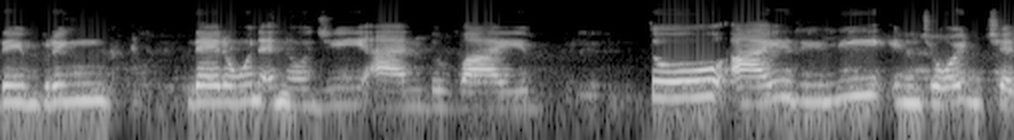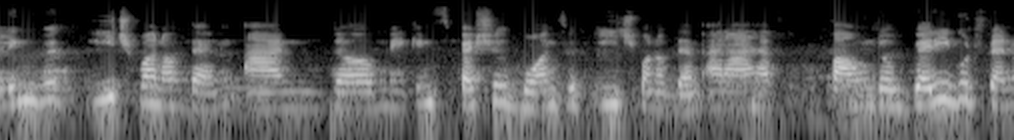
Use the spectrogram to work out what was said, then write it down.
they bring their own energy and the vibe. So I really enjoyed gelling with each one of them and uh, making special bonds with each one of them. And I have found a very good friend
